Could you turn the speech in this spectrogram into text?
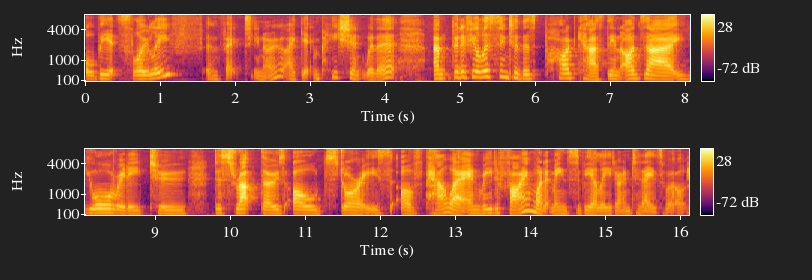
albeit slowly. In fact, you know, I get impatient with it. Um, but if you're listening to this podcast, then odds are you're ready to disrupt those old stories of power and redefine what it means to be a leader in today's world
